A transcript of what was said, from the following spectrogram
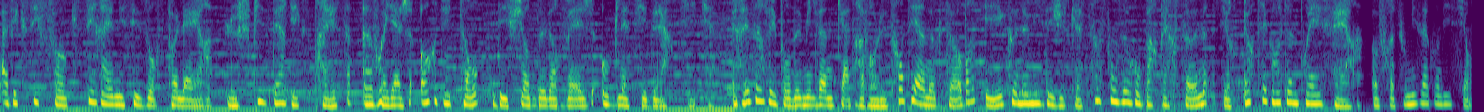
avec ses phoques, ses rennes et ses ours polaires. Le Spitzberg Express, un voyage hors du temps des fjords de Norvège aux glaciers de l'Arctique. Réservé pour 2024 avant le 31 octobre et économisez jusqu'à 500 euros par personne sur hurtigruten.fr. Offre soumise à condition.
